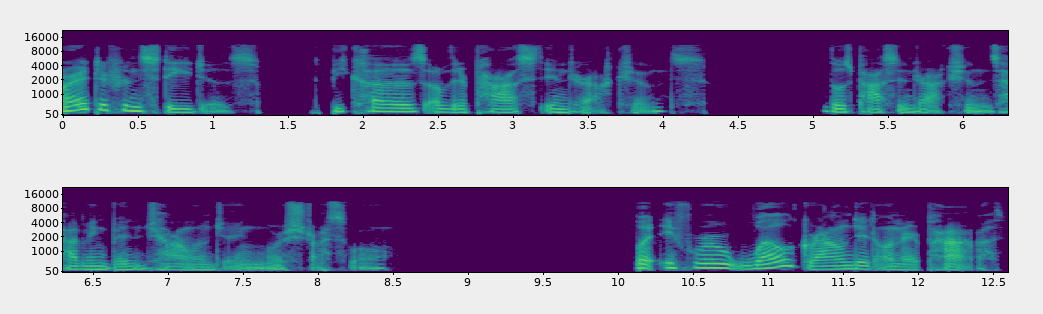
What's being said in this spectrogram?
are at different stages because of their past interactions those past interactions having been challenging or stressful. But if we're well grounded on our path,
